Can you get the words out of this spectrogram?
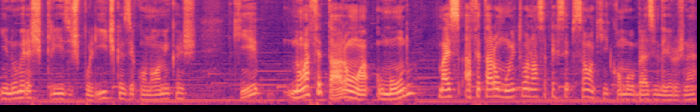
inúmeras crises políticas e econômicas que não afetaram o mundo, mas afetaram muito a nossa percepção aqui como brasileiros, né?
